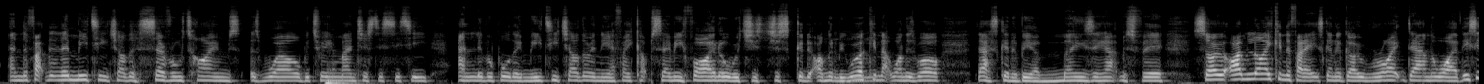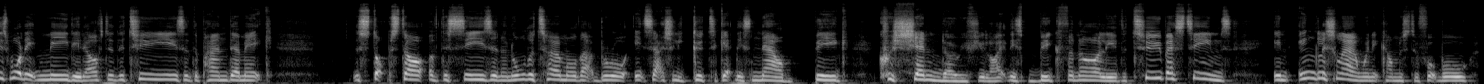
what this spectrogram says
And the fact that they're meeting each other several times as well between Manchester City and Liverpool. They meet each other in the FA Cup semi final, which is just going to, I'm going to be working mm. that one as well. That's going to be amazing atmosphere. So I'm liking the fact that it's going to go right down the wire. This is what it needed after the two years of the pandemic the stop start of the season and all the turmoil that brought, it's actually good to get this now big crescendo, if you like, this big finale of the two best teams in English land when it comes to football.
